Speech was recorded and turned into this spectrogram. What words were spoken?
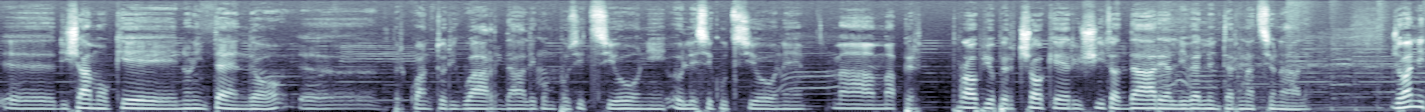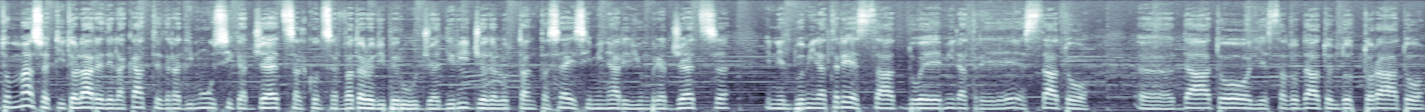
Eh, diciamo che non intendo eh, per quanto riguarda le composizioni o l'esecuzione, ma, ma per, proprio per ciò che è riuscito a dare a livello internazionale. Giovanni Tommaso è titolare della cattedra di musica jazz al Conservatorio di Perugia e dirige dall'86 seminari di Umbria Jazz e nel 2003 è stato, 2003 è stato eh, dato, gli è stato dato il dottorato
